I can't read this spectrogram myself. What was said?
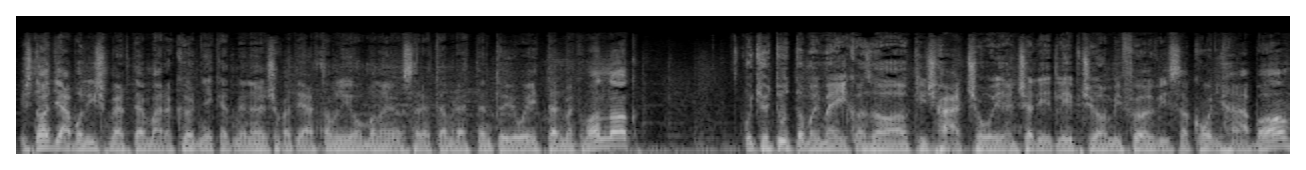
és nagyjából ismertem már a környéket, mert nagyon sokat jártam Lyonban, nagyon szeretem, rettentő jó éttermek vannak. Úgyhogy tudtam, hogy melyik az a kis hátsó ilyen cseléd lépcső, ami fölvisz a konyhába.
